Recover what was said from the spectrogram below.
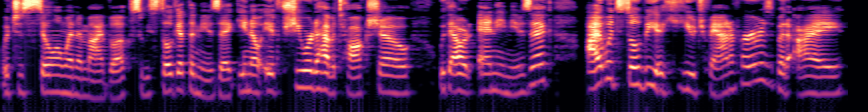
which is still a win in my book. So we still get the music. You know, if she were to have a talk show without any music, I would still be a huge fan of hers, but I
